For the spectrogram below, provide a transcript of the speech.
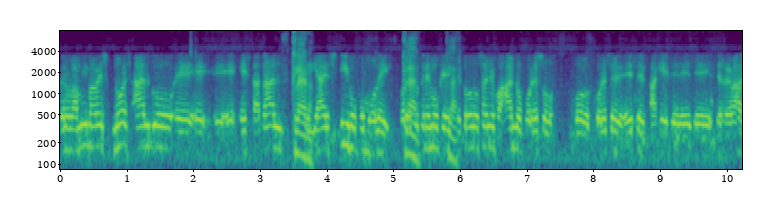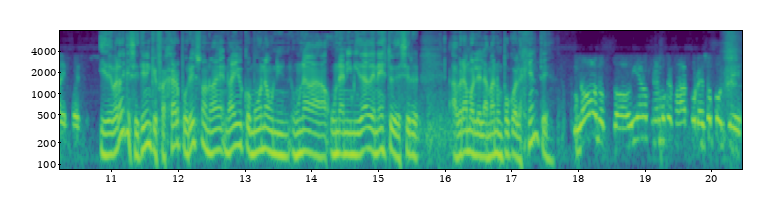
pero a la misma vez no es algo eh, eh, eh, estatal que ya es fijo como ley. Por eso tenemos que, todos los años bajarnos por eso, por, ese, ese paquete de, de, rebaja de impuestos. ¿Y de verdad que se tienen que fajar por eso? ¿No hay, no hay como una, una unanimidad en esto y decir, abrámosle la mano un poco a la gente? No, no todavía no tenemos que pagar por eso porque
